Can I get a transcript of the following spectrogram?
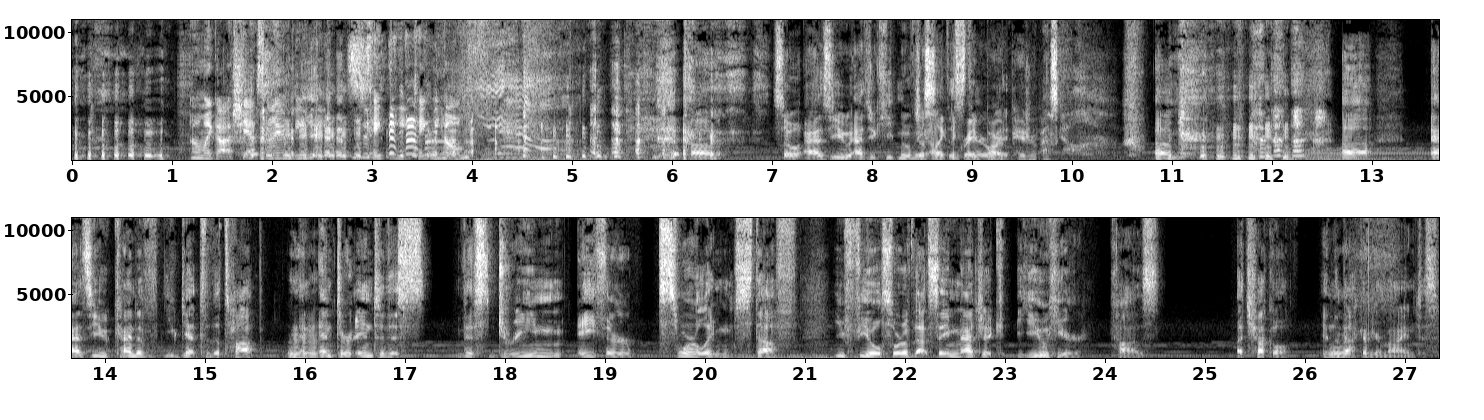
oh my gosh, yes. I am take me take me home. um, so as you as you keep moving, Just up like the this great stairway, bard Pedro Pascal. um, uh, as you kind of you get to the top Mm-hmm. and enter into this this dream aether swirling stuff, you feel sort of that same magic. You hear cause a chuckle in the Mm. back of your mind, just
